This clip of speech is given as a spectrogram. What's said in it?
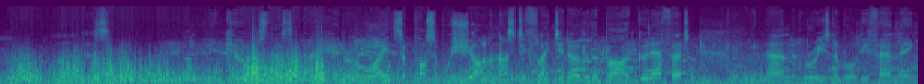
Landers and he comes there's a header away. There's a possible shot and that's deflected over the bar. Good effort and reasonable defending.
